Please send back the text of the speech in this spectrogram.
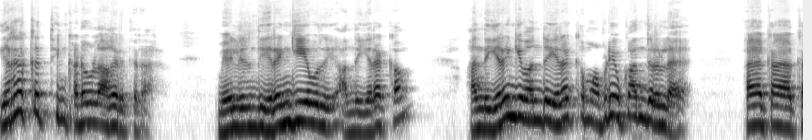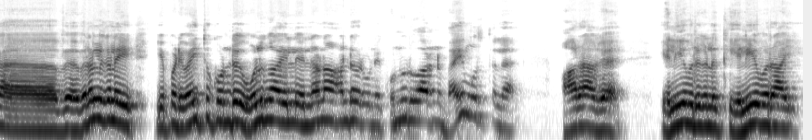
இரக்கத்தின் கடவுளாக இருக்கிறார். மேலிருந்து இறங்கிய ஒரு அந்த இரக்கம் அந்த இறங்கி வந்த இரக்கம் அப்படியே உட்கார்ந்துடல க க வி- விரல்களை இப்படி வைத்துக்கொண்டு ஒழுங்கா இல்லை இல்லைன்னா ஆண்டவர் உன்னை கொண்டுடுவார்னு பயமுறுத்தலை. மாறாக எளியவர்களுக்கு எளியவராய்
